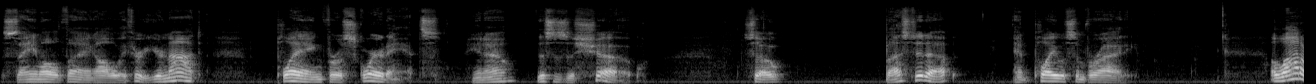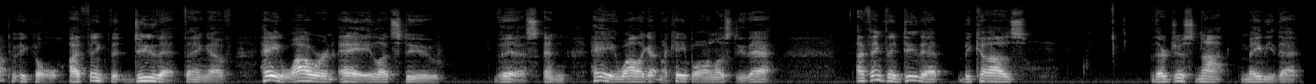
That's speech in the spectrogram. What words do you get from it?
same old thing all the way through. You're not playing for a square dance, you know? This is a show. So bust it up and play with some variety a lot of people, I think, that do that thing of, hey, while we're in A, let's do this, and hey, while I got my capo on, let's do that. I think they do that because they're just not maybe that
